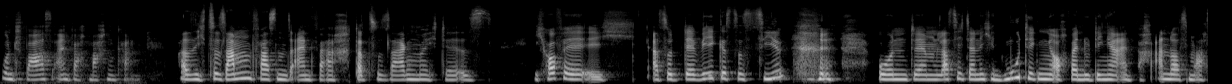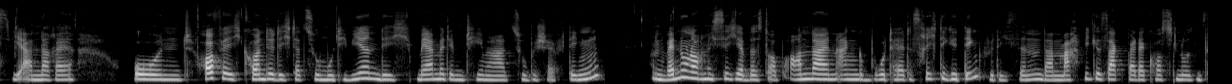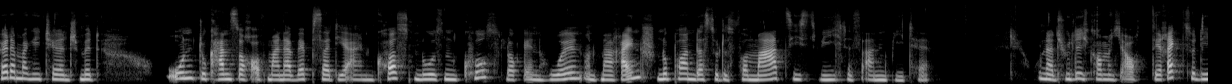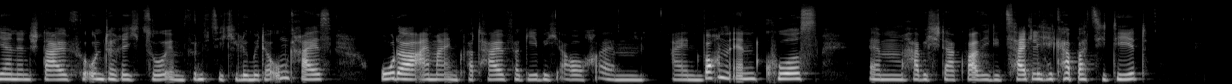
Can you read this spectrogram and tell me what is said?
und Spaß einfach machen kann. Was ich zusammenfassend einfach dazu sagen möchte, ist, ich hoffe, ich, also der Weg ist das Ziel und ähm, lass dich da nicht entmutigen, auch wenn du Dinge einfach anders machst wie andere. Und hoffe, ich konnte dich dazu motivieren, dich mehr mit dem Thema zu beschäftigen. Und wenn du noch nicht sicher bist, ob Online-Angebote das richtige Ding für dich sind, dann mach wie gesagt bei der kostenlosen Pferdemagie-Challenge mit. Und du kannst auch auf meiner Website dir einen kostenlosen Kurs-Login holen und mal reinschnuppern, dass du das Format siehst, wie ich das anbiete. Und natürlich komme ich auch direkt zu dir in den Stall für Unterricht, so im 50 Kilometer Umkreis. Oder einmal im Quartal vergebe ich auch ähm, einen Wochenendkurs. Ähm, Habe ich da quasi die zeitliche Kapazität.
